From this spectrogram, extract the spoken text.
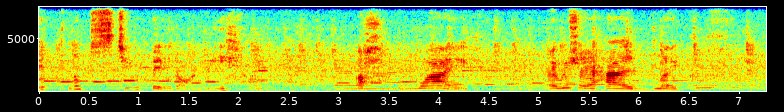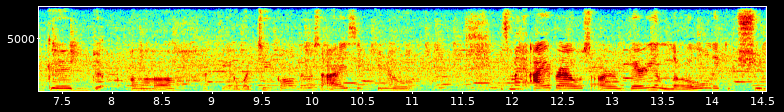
it looks stupid on me. Like, why? I wish I had like good, uh, okay, what do you call those eyes? Like, you know, because my eyebrows are very low, like it should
